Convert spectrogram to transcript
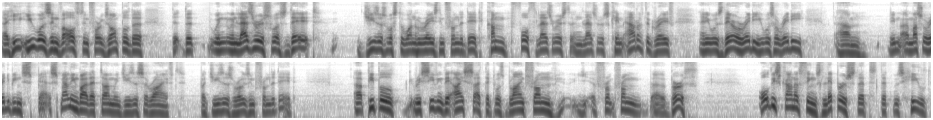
uh, he, he was involved in, for example, the, the, the when, when Lazarus was dead, Jesus was the one who raised him from the dead. Come forth, Lazarus, and Lazarus came out of the grave, and he was there already. He was already, um, he must already been smelling by that time when Jesus arrived. But Jesus rose him from the dead uh, people receiving their eyesight that was blind from from from uh, birth. All these kind of things, lepers that that was healed,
